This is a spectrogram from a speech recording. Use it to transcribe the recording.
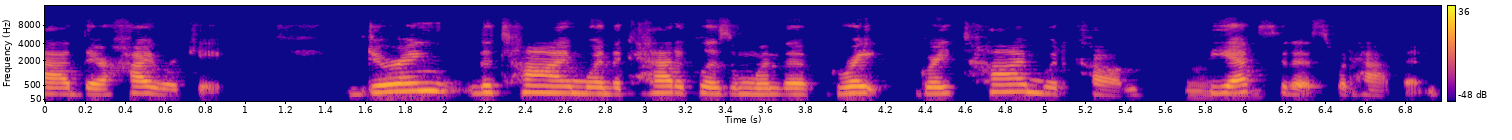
had their hierarchy. During the time when the cataclysm, when the great great time would come, the Mhm. exodus would happen.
